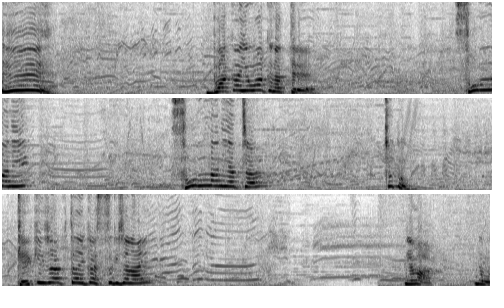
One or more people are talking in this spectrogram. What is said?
ええ。バカ弱くなってる。そんなに？そんなにやっちゃう？ちょっと、激弱体化しすぎじゃない？いやまあ、でも、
